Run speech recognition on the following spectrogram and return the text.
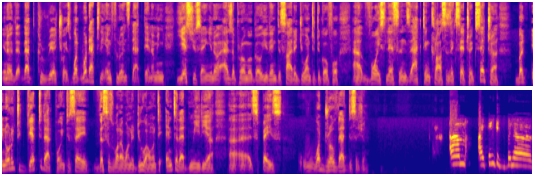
You know, that, that career choice, what, what actually influenced that then? I mean, yes, you're saying, you know, as a promo girl, you then decided you wanted to go for uh, voice lessons, acting classes, etc., etc. But in order to get to that point to say, this is what I want to do, I want to enter that media uh, uh space, what drove that decision? Um, I think it's been a,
